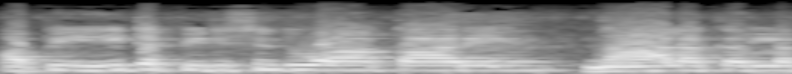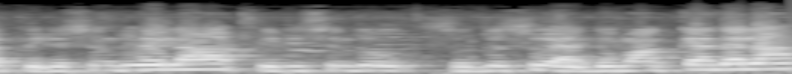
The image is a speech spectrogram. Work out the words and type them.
අපි ඊට පිරිසිදු ආකාරයෙන් නාල කරලා පිරිසිදු වෙලා පිරිසිදු සුදුසු ඇඳුමක් ඇඳලා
